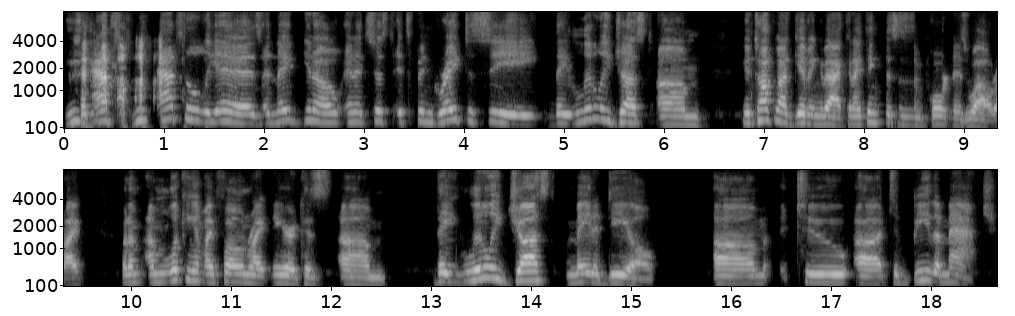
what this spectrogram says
He, abs- he absolutely is, and they you know, and it's just it's been great to see. They literally just um, you talk about giving back, and I think this is important as well, right? But I'm I'm looking at my phone right here because um, they literally just made a deal um, to uh, to be the match,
